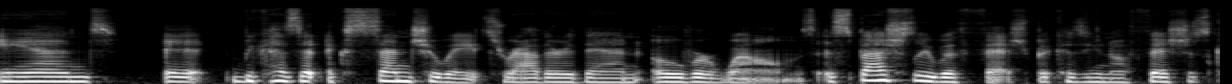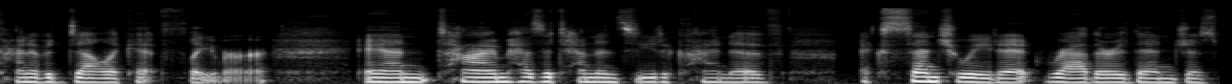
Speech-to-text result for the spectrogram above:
And it because it accentuates rather than overwhelms, especially with fish, because you know, fish is kind of a delicate flavor. And thyme has a tendency to kind of accentuate it rather than just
